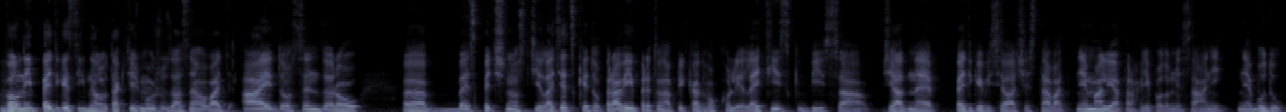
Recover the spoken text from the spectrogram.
Vlny 5G signálu taktiež môžu zasahovať aj do senzorov E, bezpečnosti leteckej dopravy, preto napríklad v okolí letisk by sa žiadne 5G vysielače stávať nemali a pravdepodobne sa ani nebudú.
